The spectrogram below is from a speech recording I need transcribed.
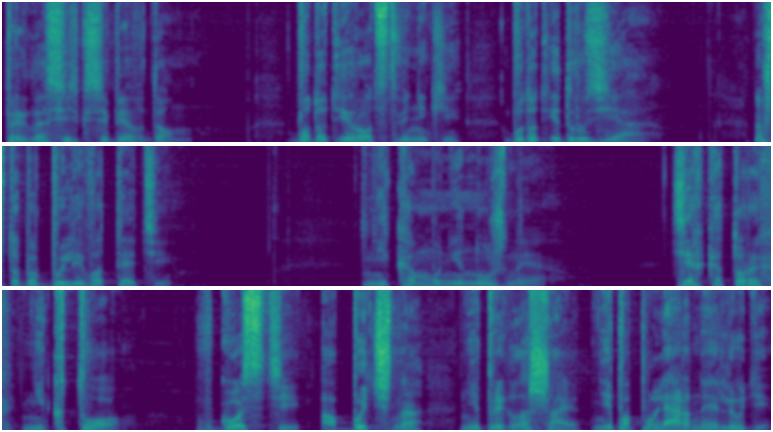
пригласить к себе в дом. Будут и родственники, будут и друзья. Но чтобы были вот эти, никому не нужные, тех, которых никто в гости обычно не приглашает, непопулярные люди.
